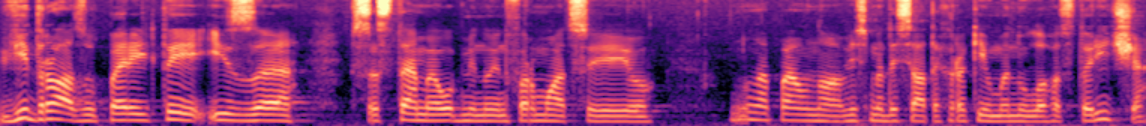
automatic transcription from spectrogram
відразу перейти із е, системи обміну інформацією. Ну, напевно, 80-х років минулого сторіччя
